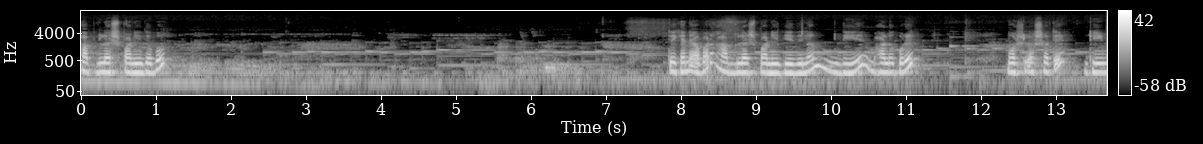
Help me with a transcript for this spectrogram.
হাফ গ্লাস পানি দেবো। তো এখানে আবার হাফ গ্লাস পানি দিয়ে দিলাম, দিয়ে ভালো করে মশলার সাথে ডিম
